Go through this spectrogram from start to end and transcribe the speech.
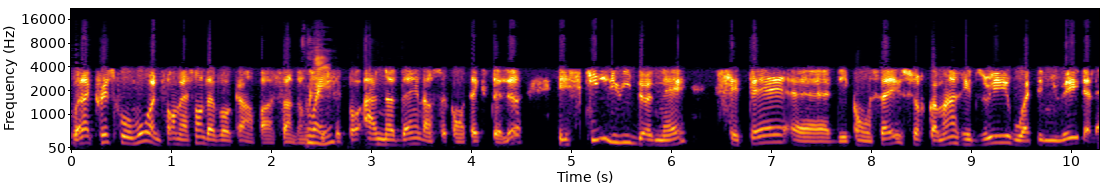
voilà, Chris Cuomo a une formation d'avocat en passant, donc Oui. c'est- c'est pas anodin dans ce contexte-là. Et ce qu'il lui donnait, c'était euh, des conseils sur comment réduire ou atténuer la, la-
